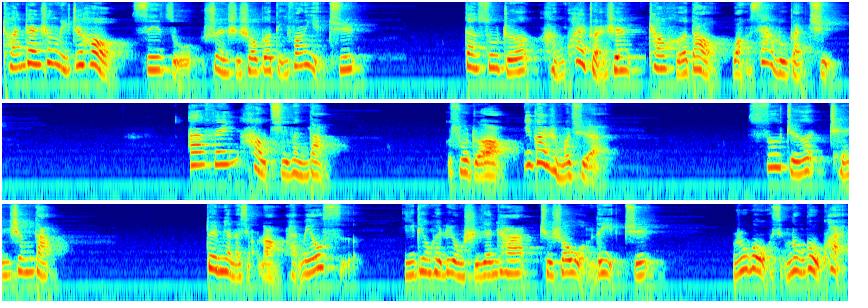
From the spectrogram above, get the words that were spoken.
团战胜利之后，C 组顺势收割敌方野区，但苏哲很快转身朝河道往下路赶去。阿飞好奇问道：“苏哲，你干什么去？”苏哲沉声道：“对面的小浪还没有死，一定会利用时间差去收我们的野区。如果我行动够快，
